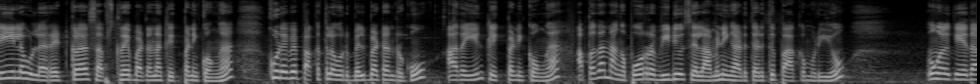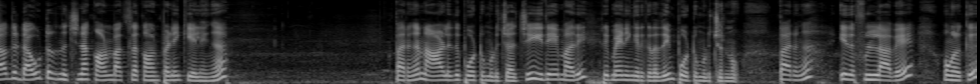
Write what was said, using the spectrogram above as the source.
கீழே உள்ள ரெட் கலர் சப்ஸ்கிரைப் பட்டனை கிளிக் பண்ணிக்கோங்க. கூடவே பக்கத்தில் ஒரு பெல் பட்டன் இருக்கும். அதையும் கிளிக் பண்ணிக்கோங்க. அப்போ தான் நாங்கள் போடுற வீடியோஸ் எல்லாமே நீங்கள் அடுத்தடுத்து பார்க்க முடியும். உங்களுக்கு ஏதாவது டவுட் இருந்துச்சுன்னா கமெண்ட் பாக்ஸில் கமெண்ட் பண்ணி கேளுங்க. பாருங்கள் நாலு இது போட்டு முடிச்சாச்சு. இதே மாதிரி ரிமைனிங் இருக்கிறதையும் போட்டு முடிச்சிடணும். பாருங்கள் இது ஃபுல்லாகவே உங்களுக்கு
